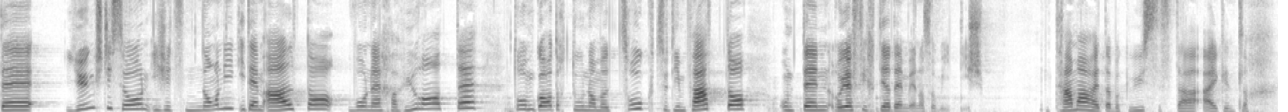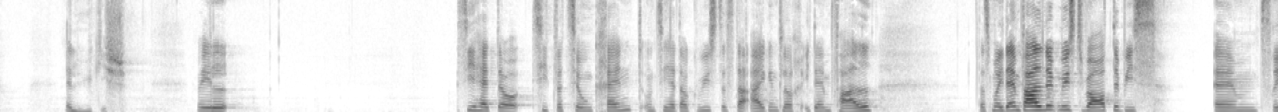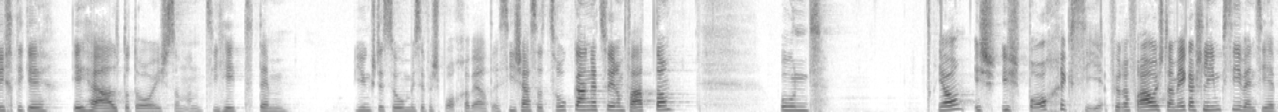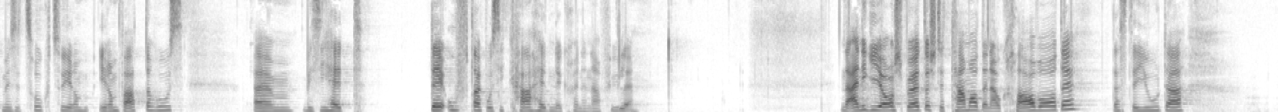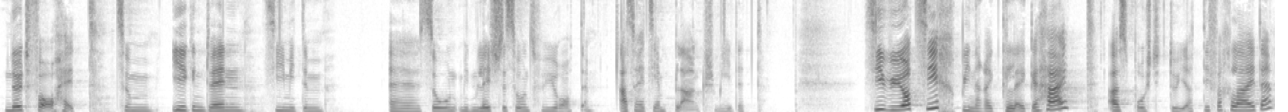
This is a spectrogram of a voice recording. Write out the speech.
der jüngste Sohn ist jetzt noch nicht in dem Alter, wo er heiraten kann. Darum geh doch du nochmal zurück zu deinem Vater und dann rufe ich dir dann, wenn er so weit ist. Und Tamar hat aber gewusst, dass das eigentlich eine Lüge ist. Weil sie hat ja die Situation kennt und sie hat auch gewusst, dass da eigentlich in dem Fall, dass man in dem Fall nicht müsste warten, bis ähm, das richtige Ehealter da ist, sondern sie hat dem jüngsten Sohn müssen versprochen werden. Sie ist also zurückgegangen zu ihrem Vater und ja, ist, ist gebrochen gewesen. Für eine Frau ist das mega schlimm gewesen, wenn sie hat müssen zurück zu ihrem, ihrem Vaterhaus, ähm, weil sie hat den Auftrag, den sie hatte, nicht können erfüllen. Und einige Jahre später ist der Tamar dann auch klar geworden, dass der Judah nicht vorhat, um irgendwann sie mit dem äh, Sohn, mit dem letzten Sohn zu verheiraten. Also hat sie einen Plan geschmiedet. Sie würde sich bei einer Gelegenheit als Prostituierte verkleiden,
